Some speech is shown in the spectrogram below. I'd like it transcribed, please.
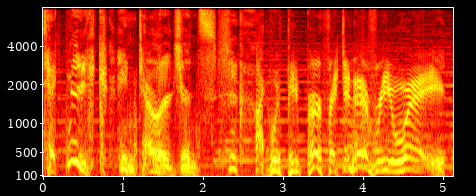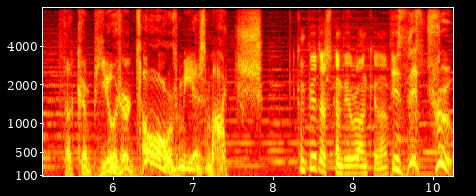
technique, intelligence, I would be perfect in every way. The computer told me as much. Computers can be wrong, you know. Is this true?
